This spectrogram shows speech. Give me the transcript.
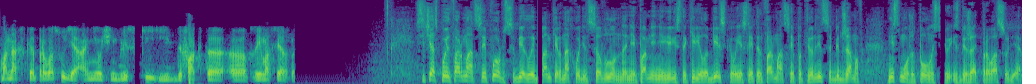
монахское правосудие, они очень близки и де-факто э, взаимосвязаны. Сейчас, по информации Forbes, беглый банкир находится в Лондоне. По мнению юриста Кирилла Бельского, если эта информация подтвердится, Биджамов не сможет полностью избежать правосудия.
